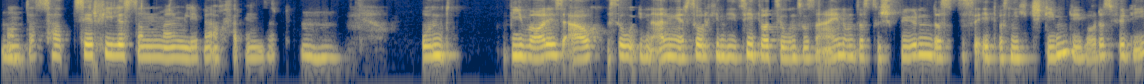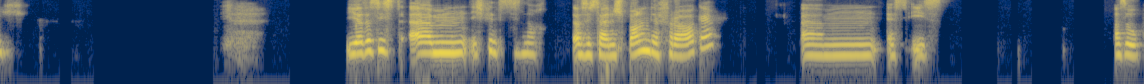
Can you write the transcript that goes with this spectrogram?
Mhm. Und das hat sehr vieles dann in meinem Leben auch verändert. Mhm. Und wie war es auch so in einer solchen Situation zu sein und das zu spüren, dass das etwas nicht stimmt? Wie war das für dich? Ja, das ist, ähm, ich finde, es ist noch, also ist eine spannende Frage. Ähm, es ist, also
